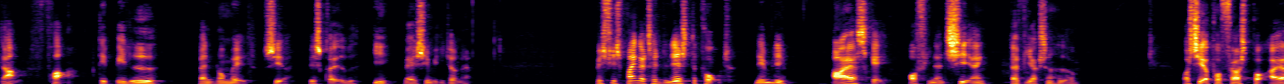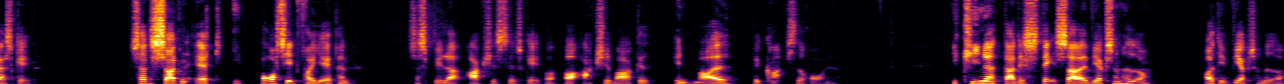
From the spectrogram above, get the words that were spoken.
langt fra det billede, man normalt ser beskrevet i massemedierne. Hvis vi springer til det næste punkt, nemlig ejerskab og finansiering af virksomheder, og ser på først på ejerskab, så er det sådan, at i bortset fra Japan, så spiller aktieselskaber og aktiemarkedet en meget begrænset rolle. I Kina der er det statsejede virksomheder, og det er virksomheder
